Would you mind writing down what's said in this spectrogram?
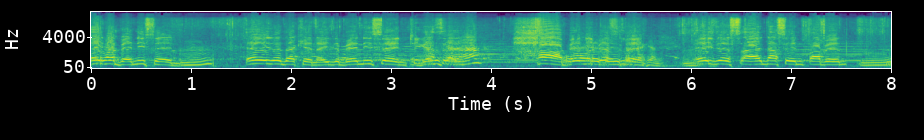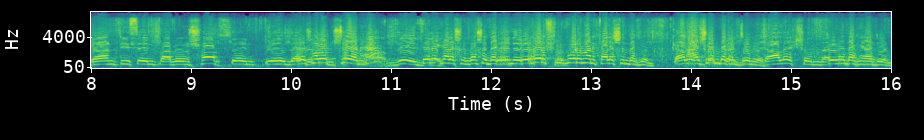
এই যে বেনি সেন্ট এই যে দেখেন এই যে বেনি সেন্ট ঠিক আছে হ্যাঁ? হ্যাঁ বেনি দেখেন। এই যে চায়না পাবেন গ্যারান্টি পাবেন সব পেয়ে যাবেন। সব হ্যাঁ? জি কালেকশন দর্শক দেখেন কি পরিমাণ কালেকশন দেখেন? কালেকশন দেখেন কালেকশন দেখেন। আইটেম।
